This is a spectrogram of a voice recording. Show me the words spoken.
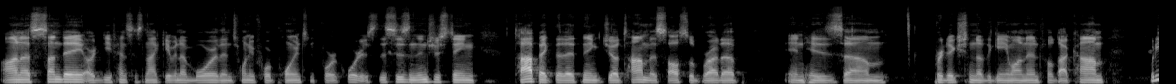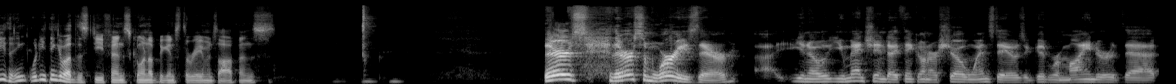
on us Sunday? Our defense has not given up more than 24 points in four quarters. This is an interesting topic that I think Joe Thomas also brought up in his um, prediction of the game on NFL.com. What do you think? What do you think about this defense going up against the Ravens offense? There's there are some worries there. Uh, you know, you mentioned I think on our show Wednesday it was a good reminder that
